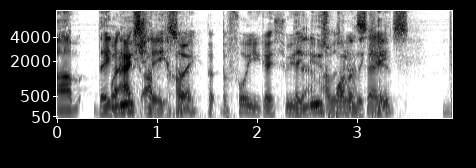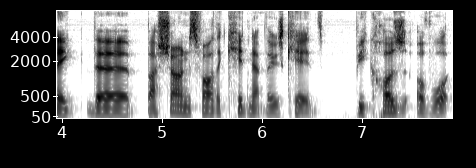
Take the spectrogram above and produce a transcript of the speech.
Um, they well, lose actually, Avichai. sorry, but before you go through They that, lose I was one of the say, kids. They the Bashar and his father kidnapped those kids because of what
